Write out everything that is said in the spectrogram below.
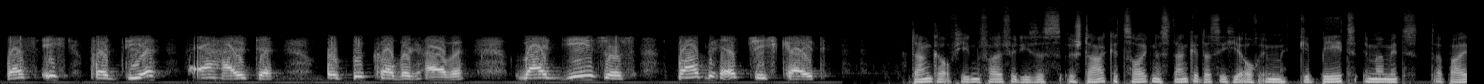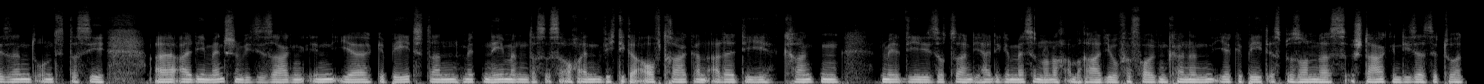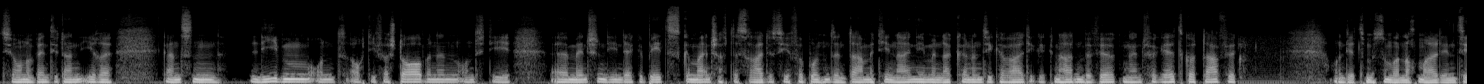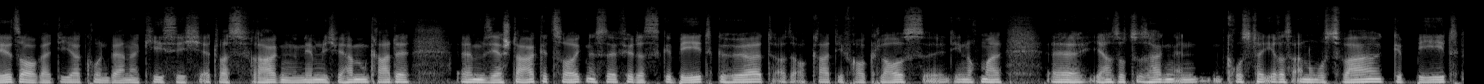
was ich von dir erhalte und bekommen habe. Mein Jesus, Barmherzigkeit, Danke auf jeden Fall für dieses äh, starke Zeugnis. Danke, dass Sie hier auch im Gebet immer mit dabei sind und dass Sie äh, all die Menschen, wie Sie sagen, in Ihr Gebet dann mitnehmen. Das ist auch ein wichtiger Auftrag an alle die Kranken, die sozusagen die Heilige Messe nur noch am Radio verfolgen können. Ihr Gebet ist besonders stark in dieser Situation und wenn Sie dann Ihre ganzen lieben und auch die Verstorbenen und die äh, Menschen, die in der Gebetsgemeinschaft des Radios hier verbunden sind, damit hineinnehmen. Da können sie gewaltige Gnaden bewirken. Ein Vergelt's Gott dafür. Und jetzt müssen wir nochmal den Seelsorger Diakon Werner Kiesig etwas fragen, nämlich wir haben gerade ähm, sehr starke Zeugnisse für das Gebet gehört, also auch gerade die Frau Klaus, äh, die nochmal äh, ja sozusagen ein Großteil ihres Anrufs war, Gebet,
